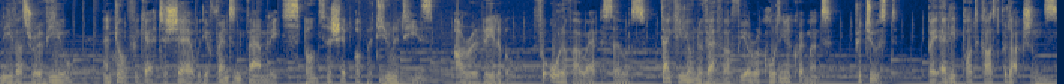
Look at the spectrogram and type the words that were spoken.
leave us a review, and don't forget to share with your friends and family. Sponsorship opportunities are available for all of our episodes. Thank you, Yona Vefa, for your recording equipment. Produced by Ellie Podcast Productions.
